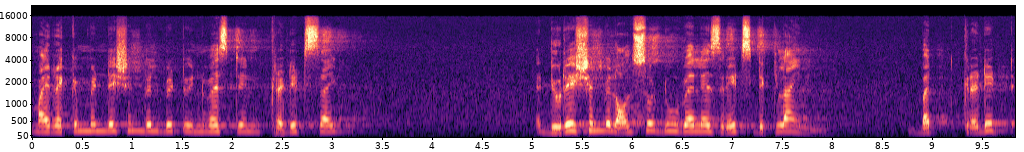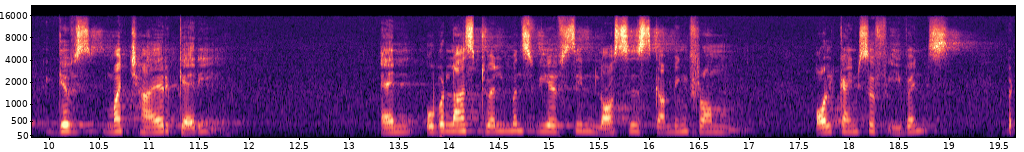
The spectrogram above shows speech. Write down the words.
my recommendation will be to invest in credit side. Duration will also do well as rates decline, but credit gives much higher carry. And over last 12 months, we have seen losses coming from all kinds of events. But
